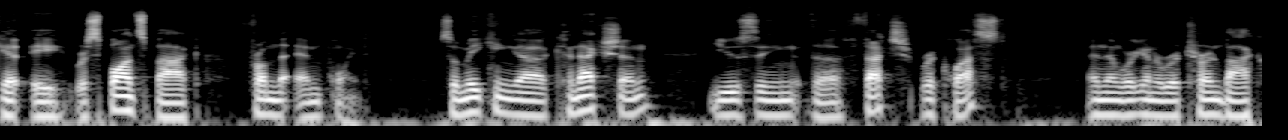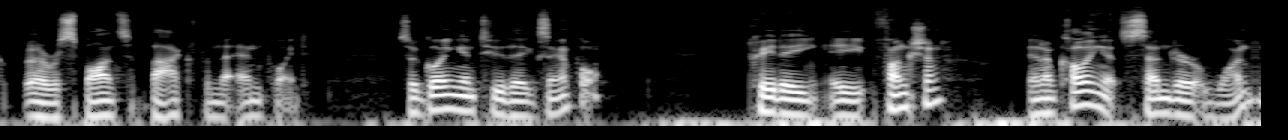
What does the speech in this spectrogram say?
get a response back from the endpoint. So making a connection using the fetch request, and then we're going to return back a response back from the endpoint. So going into the example, creating a function and I'm calling it sender1.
